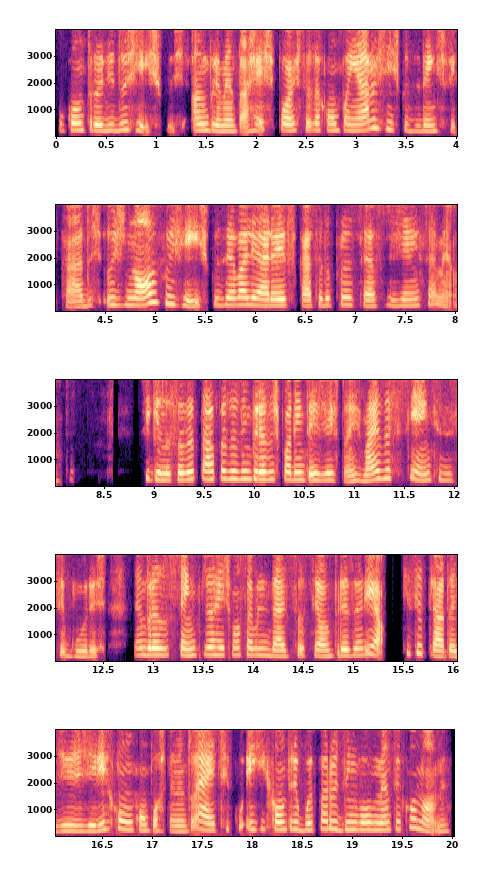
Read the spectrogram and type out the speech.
o controle dos riscos. Ao implementar respostas, acompanhar os riscos identificados, os novos riscos e avaliar a eficácia do processo de gerenciamento. Seguindo essas etapas, as empresas podem ter gestões mais eficientes e seguras, lembrando sempre da responsabilidade social empresarial, que se trata de gerir com um comportamento ético e que contribui para o desenvolvimento econômico,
